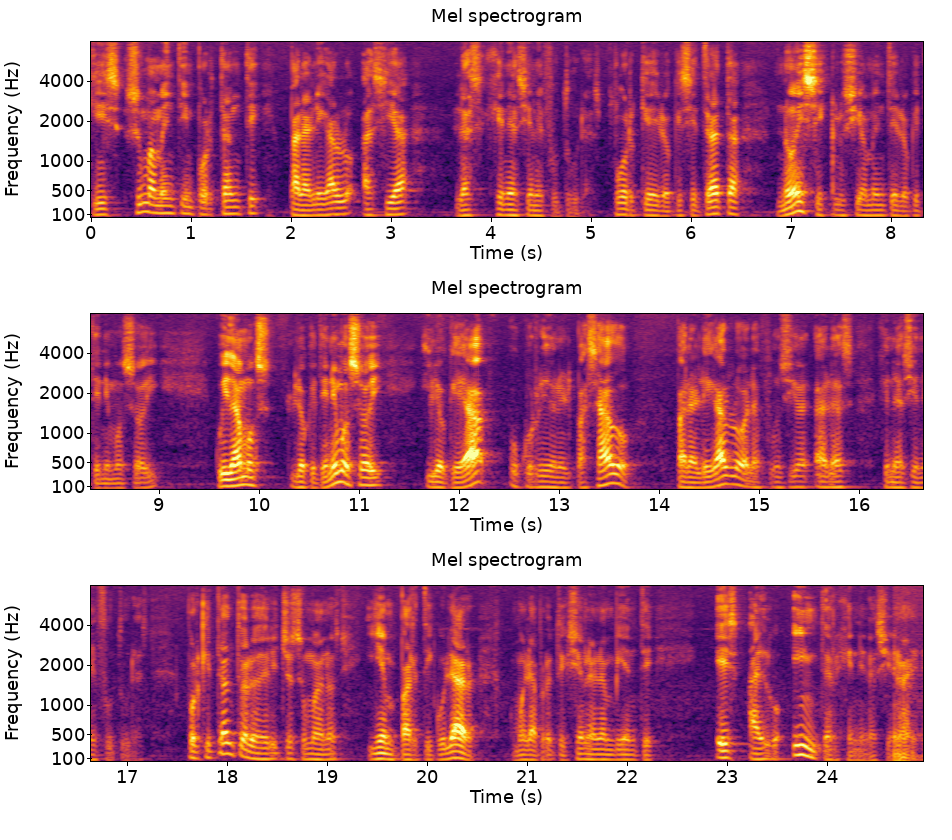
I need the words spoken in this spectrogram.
que es sumamente importante para legarlo hacia las generaciones futuras, porque lo que se trata no es exclusivamente lo que tenemos hoy, cuidamos lo que tenemos hoy y lo que ha ocurrido en el pasado para legarlo a, las generaciones futuras. Porque tanto los derechos humanos y en particular como la protección al ambiente es algo intergeneracional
